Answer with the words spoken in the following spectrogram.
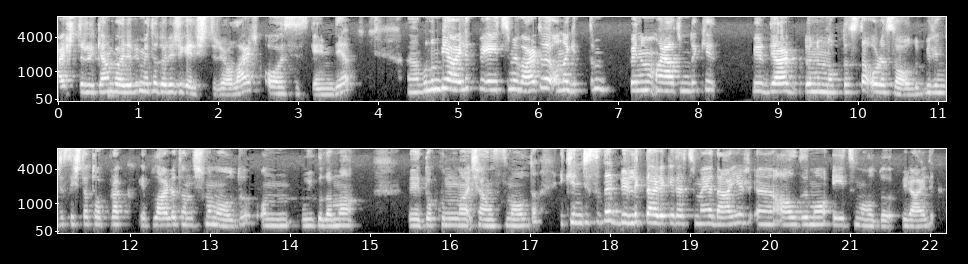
Araştırırken böyle bir metodoloji geliştiriyorlar. Oasis Game diye. Ee, bunun bir aylık bir eğitimi vardı ve ona gittim. Benim hayatımdaki bir diğer dönüm noktası da orası oldu. Birincisi işte toprak yapılarla tanışmam oldu. Onun uygulama ve dokunma şansım oldu. İkincisi de birlikte hareket etmeye dair e, aldığım o eğitim oldu bir aylık.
